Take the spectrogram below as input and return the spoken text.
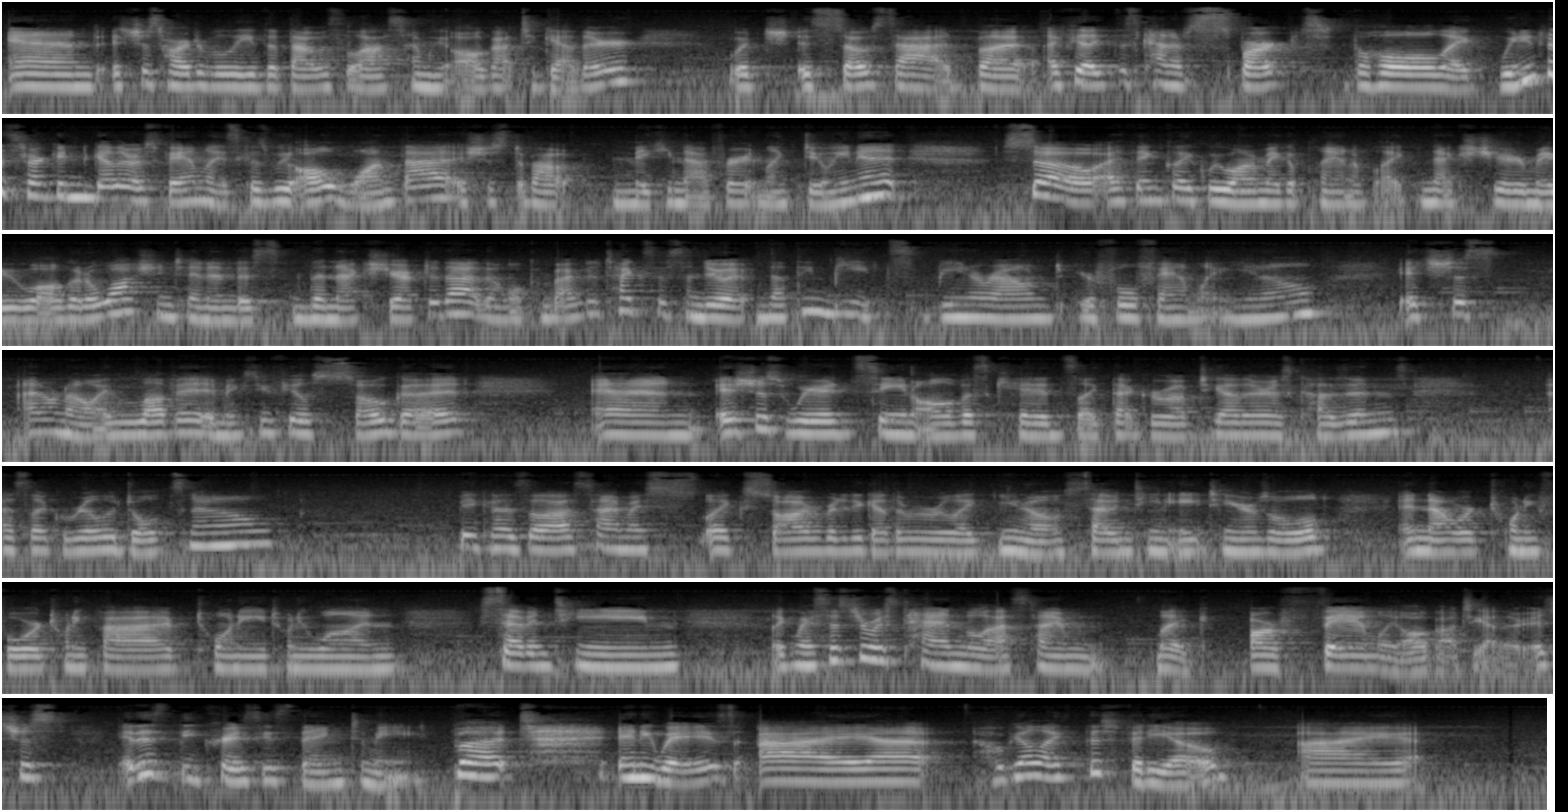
and it's just hard to believe that that was the last time we all got together which is so sad but I feel like this kind of sparked the whole like we need to start getting together as families because we all want that. It's just about making the effort and like doing it. So I think like we want to make a plan of like next year maybe we'll all go to Washington and this the next year after that then we'll come back to Texas and do it. Nothing beats being around your full family you know? It's just I don't know I love it. It makes you feel so good. And it's just weird seeing all of us kids like that grew up together as cousins as like real adults now because the last time I like saw everybody together we were like you know 17 18 years old and now we're 24 25 20 21 17 like my sister was 10 the last time like our family all got together it's just it is the craziest thing to me but anyways I uh, hope y'all liked this video I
